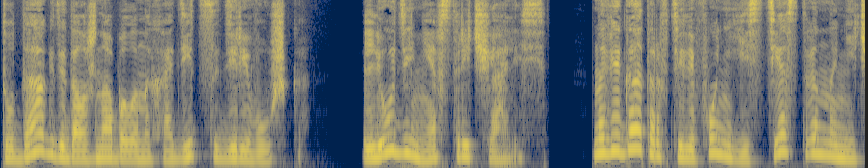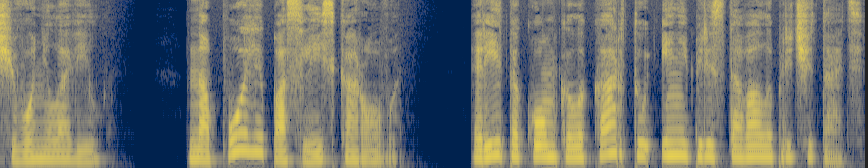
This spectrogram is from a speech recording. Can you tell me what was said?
туда, где должна была находиться деревушка. Люди не встречались. Навигатор в телефоне, естественно, ничего не ловил. На поле паслись коровы. Рита комкала карту и не переставала причитать.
